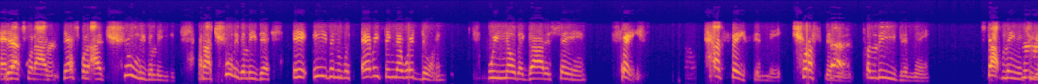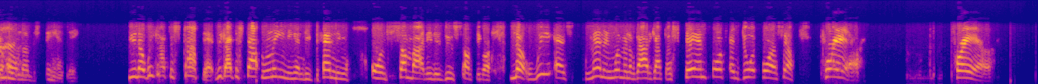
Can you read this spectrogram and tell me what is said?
And Yes, that's what I that's what I truly believe. And I truly believe that it, even with everything that we're doing, we know that God is saying, faith. Have faith in me. Trust in Yes. me. Believe in me. Stop leaning to your own mm-hmm. understanding. You know, we got to stop that. We got to stop leaning and depending on somebody to do something. Or no, we as men and women of God got to stand forth and do it for ourselves. Prayer, prayer.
